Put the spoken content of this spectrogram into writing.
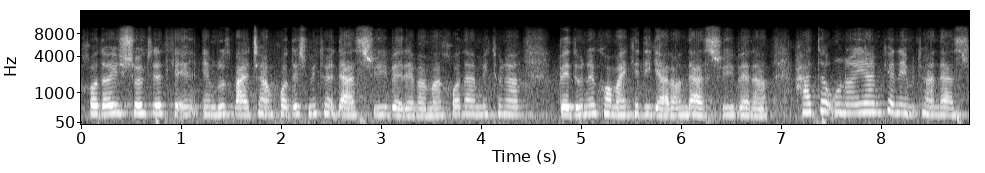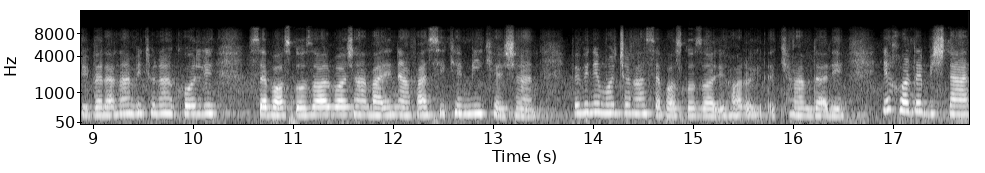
خدای شکرت که امروز بچم خودش می‌تونه دستشویی بره و من خودم می‌تونم بدون کمک دیگران دستشویی برم. حتی اونایی هم که نمی‌تونن دستشویی برن هم می‌تونن کلی سپاسگزار باشن برای نفسی که می‌کشن. ببینیم ما چقدر سپاسگزاری ها رو کم داریم. یه خورده بیشتر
